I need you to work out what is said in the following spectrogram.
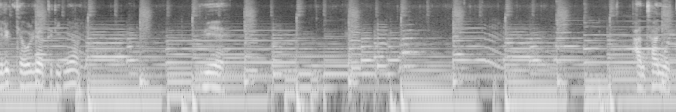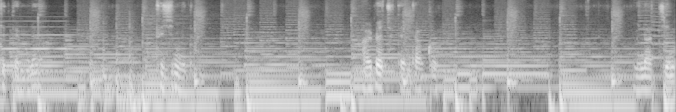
이렇게 올려드리면 위에 반찬이 있기 때문에 드십니다. 알배추 된장국, 미나찜,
